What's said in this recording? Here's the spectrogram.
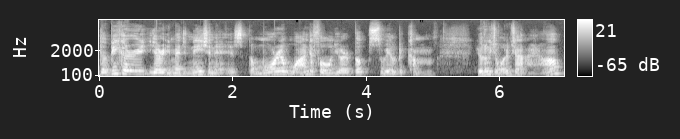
The bigger your imagination is, the more wonderful your books will become. 이런 게 좀 어렵지 않아요?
